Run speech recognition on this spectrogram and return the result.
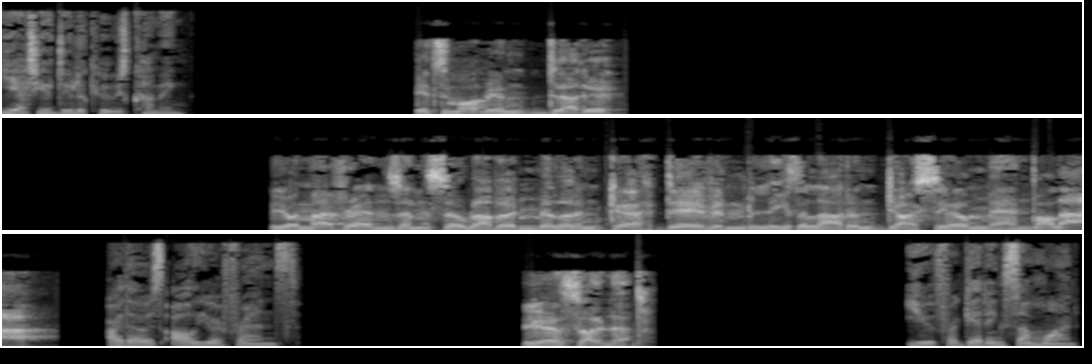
Yes you do look who's coming. It's mommy and daddy. You're my friends and so Robert Miller and Cat David and Lisa Loud and Darcy Mandala. Are those all your friends? Yes Arnett. You forgetting someone.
